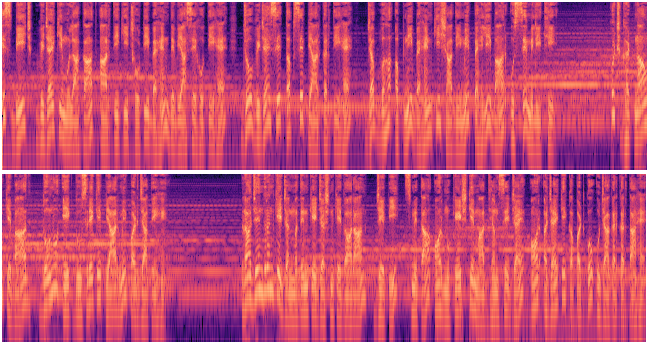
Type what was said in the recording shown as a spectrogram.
इस बीच विजय की मुलाकात आरती की छोटी बहन दिव्या से होती है, जो विजय से तब से प्यार करती है, जब वह अपनी बहन की शादी में पहली बार उससे मिली थी। कुछ घटनाओं के बाद दोनों एक दूसरे के प्यार में पड़ जाते हैं। राजेंद्रन के जन्मदिन के जश्न के दौरान, जेपी, स्मिता और मुकेश के माध्यम से जय और अजय के कपट को उजागर करता है,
